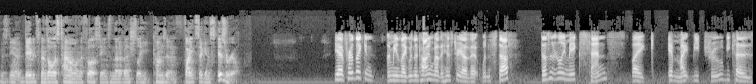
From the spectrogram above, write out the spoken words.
Because You know, David spends all his time among the Philistines, and then eventually he comes in and fights against Israel. Yeah, I've heard like in I mean like when they're talking about the history of it, when stuff doesn't really make sense, like it might be true because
